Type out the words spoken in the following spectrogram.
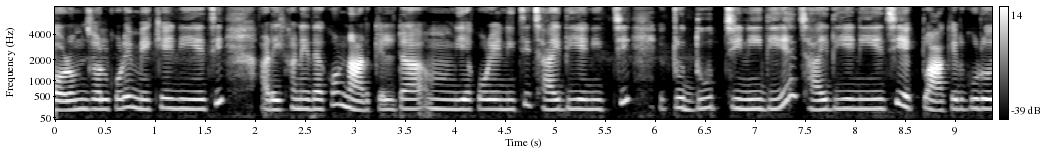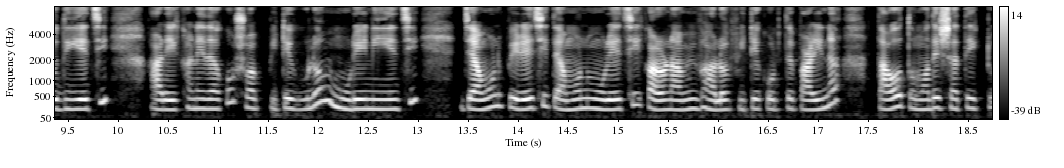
গরম জল করে মেখে নিয়েছি। আর এখানে দেখো নারকেলটা ইয়ে করে নিচ্ছি, ছাই দিয়ে নিচ্ছি। একটু দুধ, চিনি দিয়ে ছাই দিয়ে নিয়েছি, একটু আখের গুঁড়ো দিয়েছি। আর এখানে দেখো সব পিঠেগুলো মুড়ে নিয়েছি। যেমন পেরেছি তেমন মুড়েছি, কারণ আমি ভালো পিঠে করতে পারি না। তাও তোমাদের সাথে একটু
